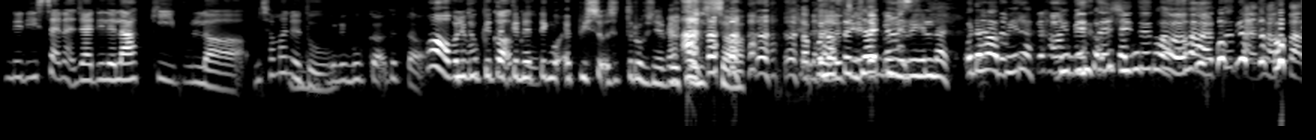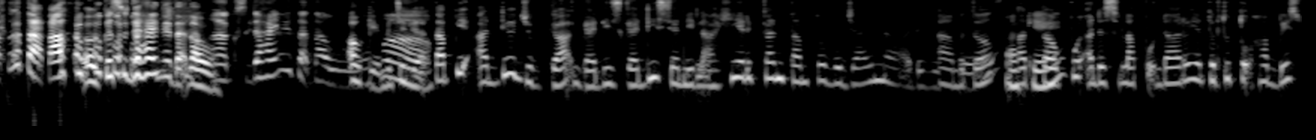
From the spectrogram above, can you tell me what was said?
dia decide nak jadi lelaki pula. Macam mana tu? Boleh buka ke tak? Ha, boleh Itu buka kita kena ke? tengok episod seterusnya dari Kunsa. tak pernah terjadi real life. Oh dah habis dah. Dah Dia habis buka dah tak cerita buka. tu. Ha, tu tak tahu. Tak, tu tak tahu. Oh, kesudahan dia tak tahu. Ha, kesudahan ni tak tahu. Okey, ha. macam ni. Tapi ada juga gadis-gadis yang dilahirkan tanpa vagina ada uterus. Ah, betul. Okey. Ataupun ada selaput darah yang tertutup habis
